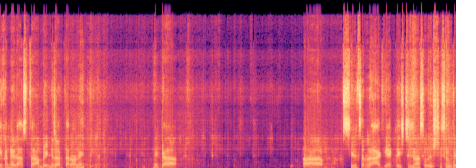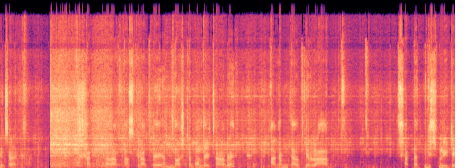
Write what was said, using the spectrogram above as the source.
এখানে রাস্তা ভেঙে যাওয়ার কারণে এটা শিলচরের আগে একটা স্টেশন আছে, ওই স্টেশন থেকে ছাড়ে। সাতটা রাত আজকে রাত্রে দশটা পঞ্চাশ ছাড়াবে। আগামীকালকে রাত সাতটা তিরিশ মিনিটে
